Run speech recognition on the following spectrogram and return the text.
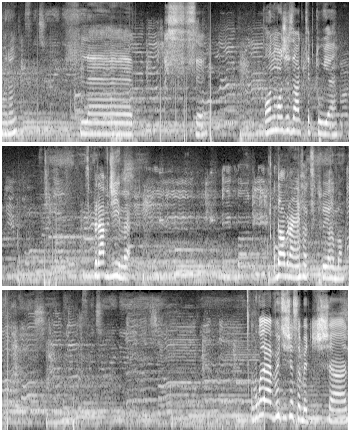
Eur. Flexy. On może zaakceptuje. Sprawdzimy. Dobra, nie zaakceptuję chyba. W ogóle wyciszę sobie czas.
